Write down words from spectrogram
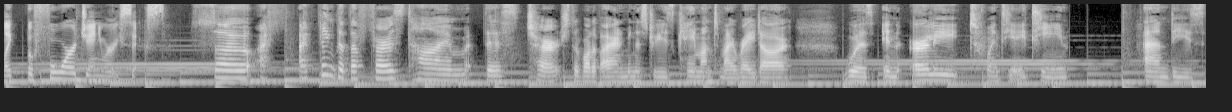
like before January 6th? So I, I think that the first time this church, the Rod of Iron Ministries, came onto my radar was in early 2018. And these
